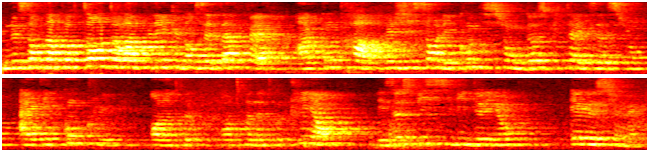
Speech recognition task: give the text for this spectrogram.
il me semble important de rappeler que dans cette affaire, un contrat régissant les conditions d'hospitalisation a été conclu entre, notre client, les Hospices civils de Lyon, et M. Mec.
